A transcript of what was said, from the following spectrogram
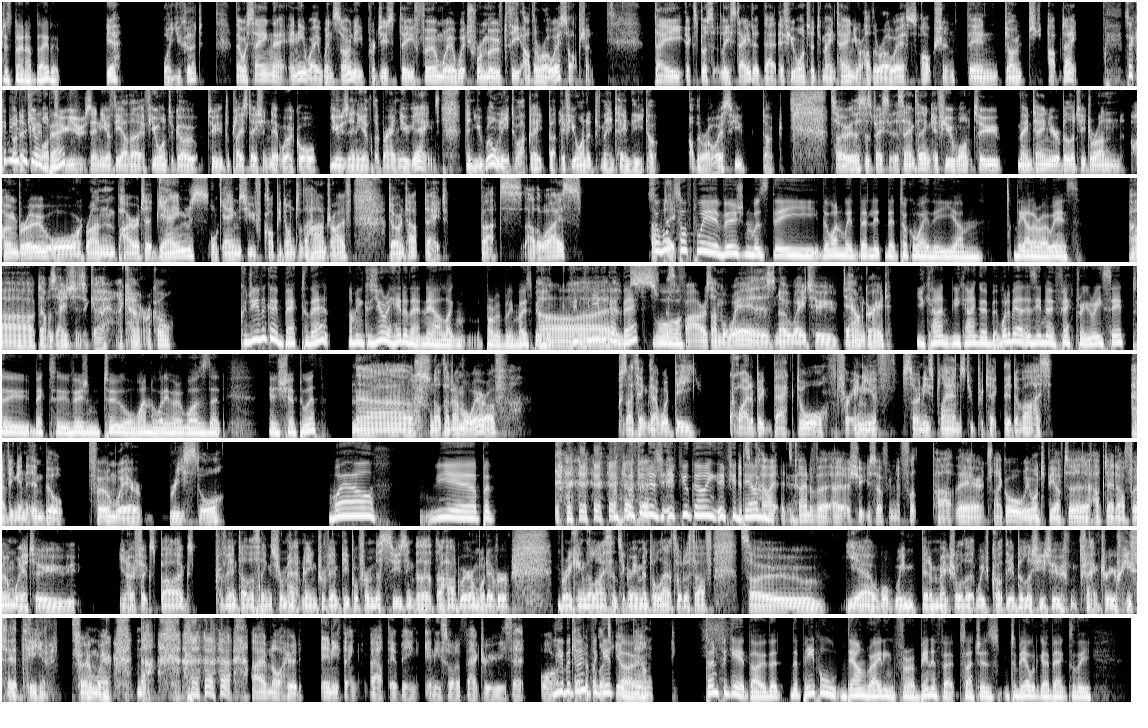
just don't update it. Well, you could. They were saying that anyway when Sony produced the firmware which removed the other OS option. They explicitly stated that if you wanted to maintain your other OS option, then don't update. So can you But if you want back? to use any of the other, if you want to go to the PlayStation Network or use any of the brand new games, then you will need to update. But if you wanted to maintain the other OS, you don't. So this is basically the same thing. If you want to maintain your ability to run homebrew or run pirated games or games you've copied onto the hard drive, don't update. But otherwise, so what software version was the the one with that that took away the um the other OS? uh, that was ages ago. I can't recall. Could you ever go back to that? I mean, because you're ahead of that now, like probably most people. can, can you ever go Uh, back, or as far as I'm aware, there's no way to downgrade. You can't? You can't go. But What about? Is there no factory reset to back to version two or one or whatever it was that it shipped with? No, not that I'm aware of. Because I think that would be quite a big backdoor for any of Sony's plans to protect their device. Having an inbuilt firmware restore. Well, yeah, but the thing is, if you're going, if you're it's, down, kind, it's kind of a, a shoot yourself in the foot part there. It's like, oh, we want to be able to update our firmware to, you know, fix bugs, prevent other things from happening, prevent people from misusing the, the hardware and whatever, breaking the license agreement, all that sort of stuff. So, yeah, well, we better make sure that we've got the ability to factory reset the firmware. Nah, I have not heard anything about there being any sort of factory reset or Yeah, but don't forget, of though, down- Don't forget though that the people downgrading for a benefit, such as to be able to go back to the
